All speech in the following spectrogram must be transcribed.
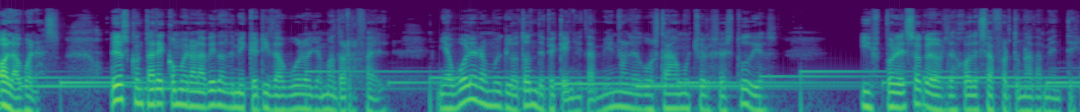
Hola, buenas. Hoy os contaré cómo era la vida de mi querido abuelo llamado Rafael. Mi abuelo era muy glotón de pequeño y también no le gustaban mucho los estudios, y por eso que los dejó desafortunadamente.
